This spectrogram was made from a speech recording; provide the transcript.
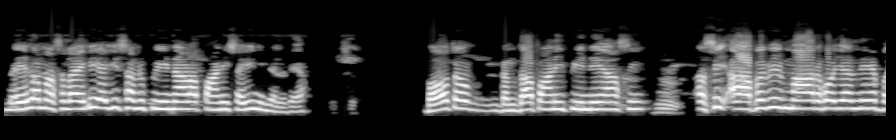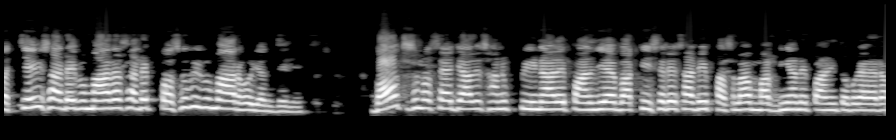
ਇਹਦਾ ਮਸਲਾ ਇਹੀ ਹੈ ਜੀ ਸਾਨੂੰ ਪੀਣ ਵਾਲਾ ਪਾਣੀ ਸਹੀ ਨਹੀਂ ਮਿਲ ਰਿਹਾ। ਬਹੁਤ ਗੰਦਾ ਪਾਣੀ ਪੀਨੇ ਆ ਅਸੀਂ। ਅਸੀਂ ਆਪ ਵੀ ਬਿਮਾਰ ਹੋ ਜਾਂਦੇ ਆ ਬੱਚੇ ਵੀ ਸਾਡੇ ਬਿਮਾਰ ਆ ਸਾਡੇ ਪਸ਼ੂ ਵੀ ਬਿਮਾਰ ਹੋ ਜਾਂਦੇ ਨੇ। ਬਹੁਤ ਸਮੱਸਿਆ ਜ਼ਿਆਦਾ ਸਾਨੂੰ ਪੀਣ ਵਾਲੇ ਪਾਣੀ ਦੀ ਹੈ ਬਾਕੀ ਸਿਰੇ ਸਾਡੀ ਫਸਲਾਂ ਮਰਦੀਆਂ ਨੇ ਪਾਣੀ ਤੋਂ ਬਗੈਰ।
